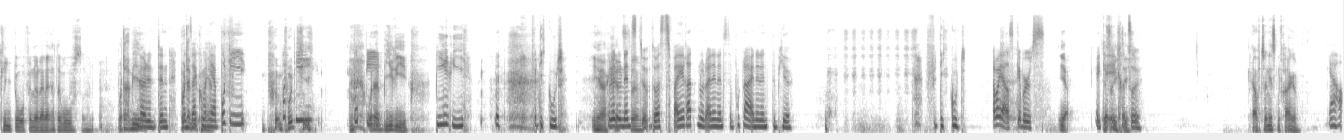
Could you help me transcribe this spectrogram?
klingt doof, wenn du deine Ratte rufst. Butterbier. Ja, dann, dann, dann Butterbier, sagt komm man her. ja Butti, Putti. Butti, Oder Biri. Biri. finde ich gut. Ja, Oder du nennst, du hast zwei Ratten und eine nennst du Butter, eine nennst du Bier. finde ich gut. Aber ja, Scabbers, Ja. a.k.a. Kretze. Auf zur nächsten Frage. Ja.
